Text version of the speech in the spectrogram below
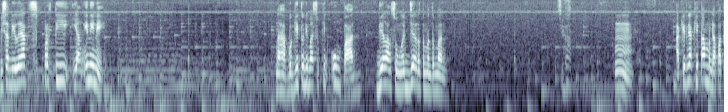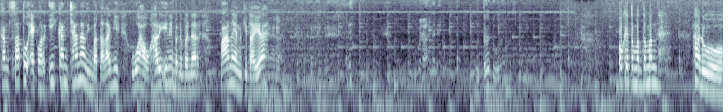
Bisa dilihat seperti yang ini nih. Nah, begitu dimasukin umpan, dia langsung ngejar teman-teman. Sikat. Hmm. Akhirnya kita mendapatkan satu ekor ikan cana limbata lagi. Wow, hari ini benar-benar panen kita ya. Tadi? Itu dua. Oke teman-teman, aduh,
